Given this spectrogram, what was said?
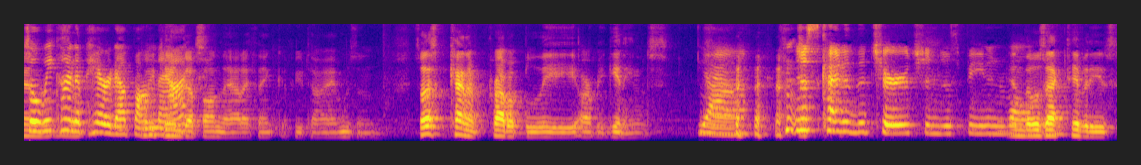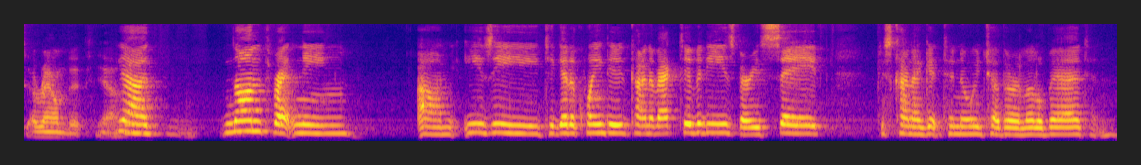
So we kind of paired up on that. we that. teamed up on that, I think, a few times, and so that's kind of probably our beginnings yeah. just kind of the church and just being involved. and those activities around it. Yeah. Yeah, non-threatening, um, easy to get acquainted kind of activities, very safe. Just kind of get to know each other a little bit, and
